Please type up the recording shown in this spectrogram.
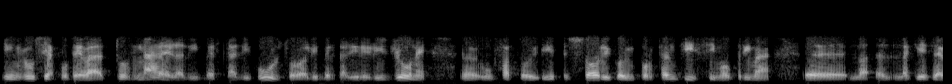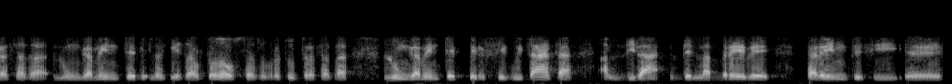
in Russia poteva tornare la libertà di culto, la libertà di religione, eh, un fatto storico importantissimo. Prima eh, la, la, Chiesa era stata lungamente, la Chiesa ortodossa soprattutto era stata lungamente perseguitata al di là della breve parentesi eh,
